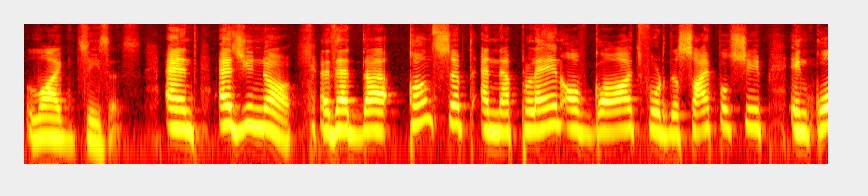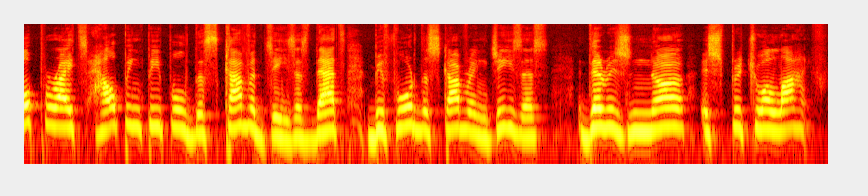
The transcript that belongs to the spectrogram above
like Jesus? And as you know, that the concept and the plan of God for discipleship incorporates helping people discover Jesus. That's before discovering Jesus, there is no spiritual life.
